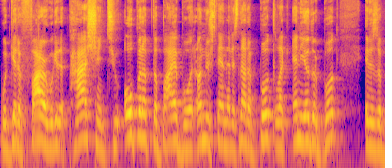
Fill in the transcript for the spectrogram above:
would get a fire, would get a passion to open up the Bible and understand that it's not a book like any other book. It is a,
